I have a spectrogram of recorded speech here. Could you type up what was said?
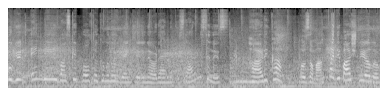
Bugün NBA basketbol takımının renklerini öğrenmek ister misiniz? Harika. O zaman hadi başlayalım.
